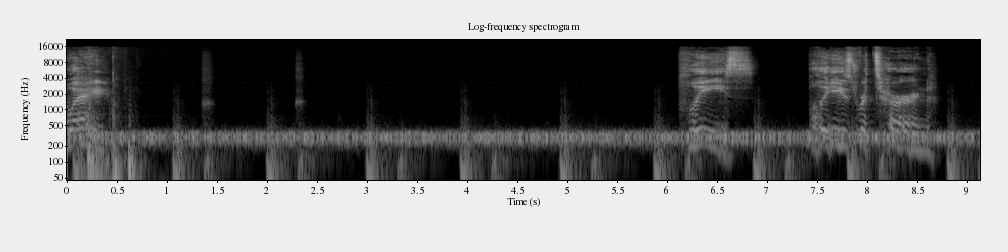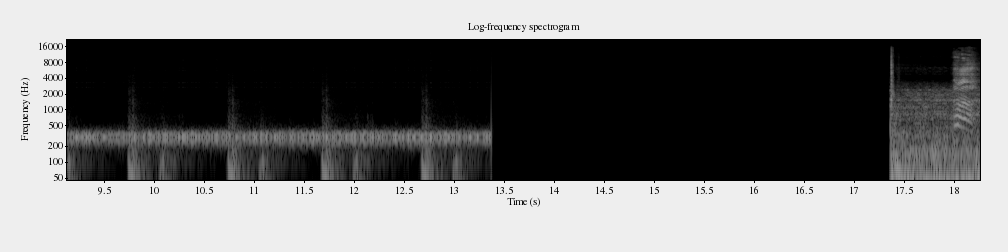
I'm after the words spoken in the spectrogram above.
Way. Please. Please return. Ah.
